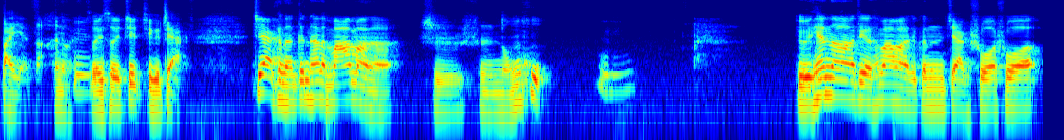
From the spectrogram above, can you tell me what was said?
扮演的。Anyway，所以所以这这个 Jack，Jack 呢跟他的妈妈呢是是农户。嗯。有一天呢，这个他妈妈就跟 Jack 说说，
